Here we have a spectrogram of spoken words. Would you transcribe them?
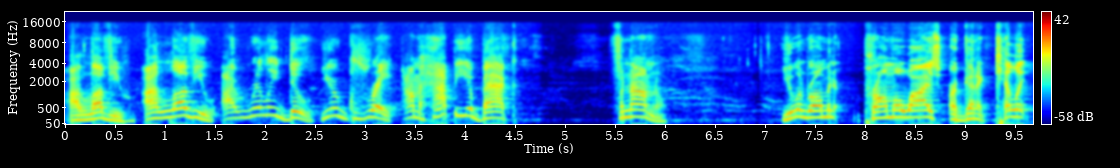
I love you. I love you. I really do. You're great. I'm happy you're back. Phenomenal. You and Roman, promo wise, are going to kill it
